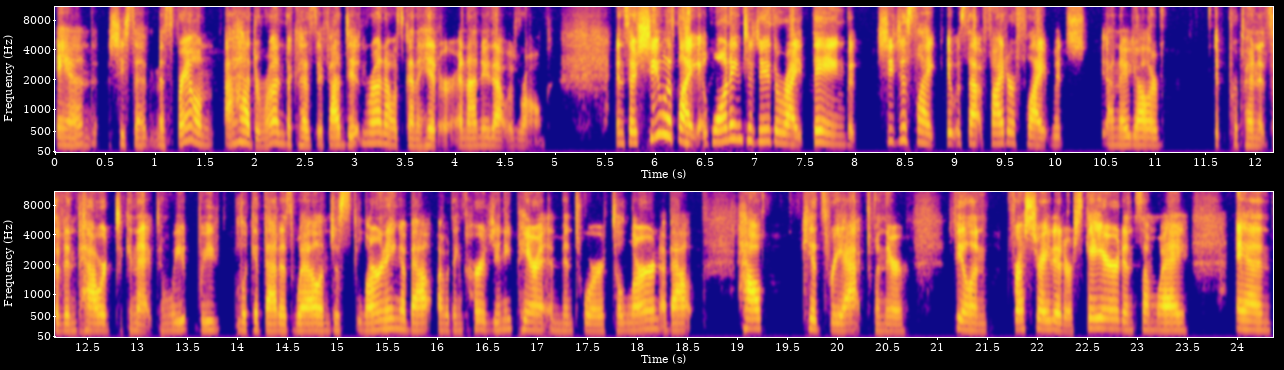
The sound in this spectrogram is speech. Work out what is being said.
And she said, Miss Brown, I had to run because if I didn't run, I was going to hit her. And I knew that was wrong. And so she was like wanting to do the right thing, but she just like, it was that fight or flight, which I know y'all are proponents of empowered to connect and we we look at that as well and just learning about i would encourage any parent and mentor to learn about how kids react when they're feeling frustrated or scared in some way. And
